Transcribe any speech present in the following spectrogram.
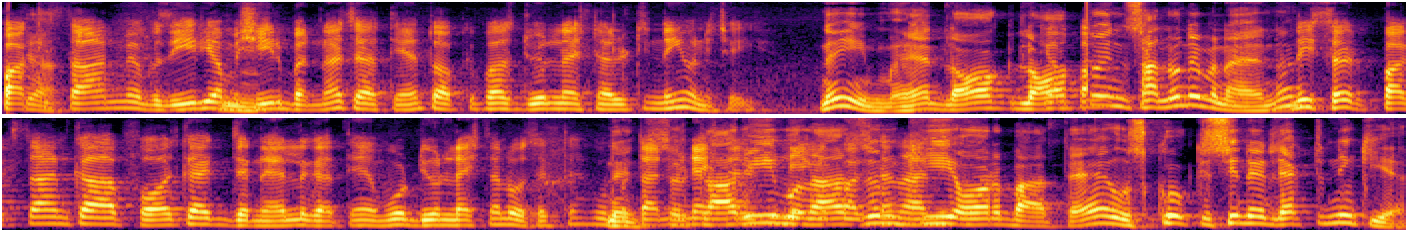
पाकिस्तान में वज़ीर या मशीर बनना चाहते हैं तो आपके पास डुअल नेशनलिटी नहीं होनी चाहिए। नहीं मैं लॉ लॉ तो इंसानों ने बनाया ना। नहीं सर पाकिस्तान का आप फौज का एक जर्नल लगाते हैं वो ड्यूल नेशनल हो सकता है वो सरकारी मुलाजिम की और बात है उसको किसी ने इलेक्ट नहीं किया।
